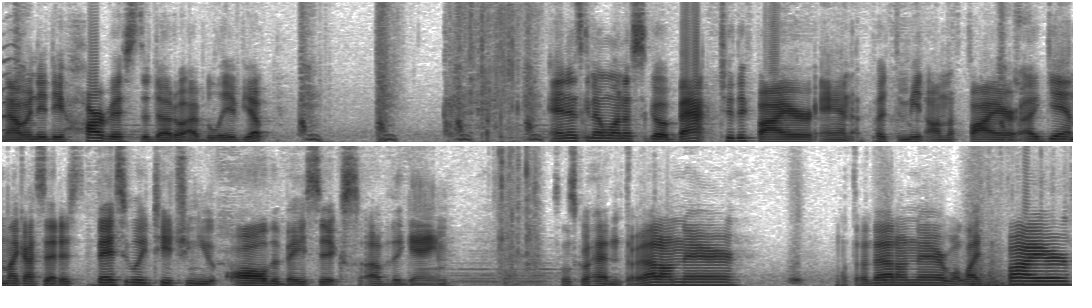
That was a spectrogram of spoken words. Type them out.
Now we need to harvest the dodo, I believe. Yep. And it's going to want us to go back to the fire and put the meat on the fire. Again, like I said, it's basically teaching you all the basics of the game. So let's go ahead and throw that on there. We'll throw that on there. We'll light the fire.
